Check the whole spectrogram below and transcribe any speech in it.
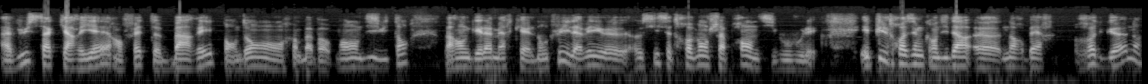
a vu sa carrière en fait barrée pendant bah, pendant 18 ans par Angela Merkel. Donc lui, il avait euh, aussi cette revanche à prendre, si vous voulez. Et puis le troisième candidat, euh, Norbert Röttgen,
